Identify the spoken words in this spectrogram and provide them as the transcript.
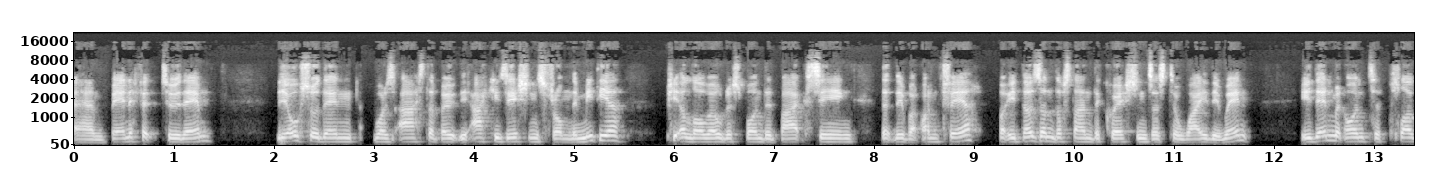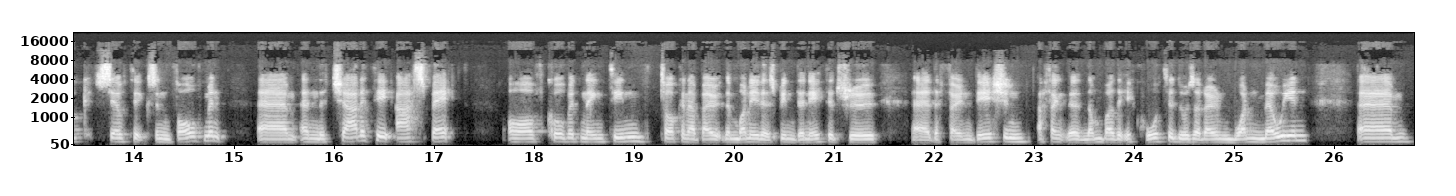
um, benefit to them. They also then was asked about the accusations from the media. Peter Lawwell responded back saying that they were unfair, but he does understand the questions as to why they went. He then went on to plug Celtic's involvement um, in the charity aspect of COVID 19, talking about the money that's been donated through uh, the foundation. I think the number that he quoted was around 1 million. Um,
